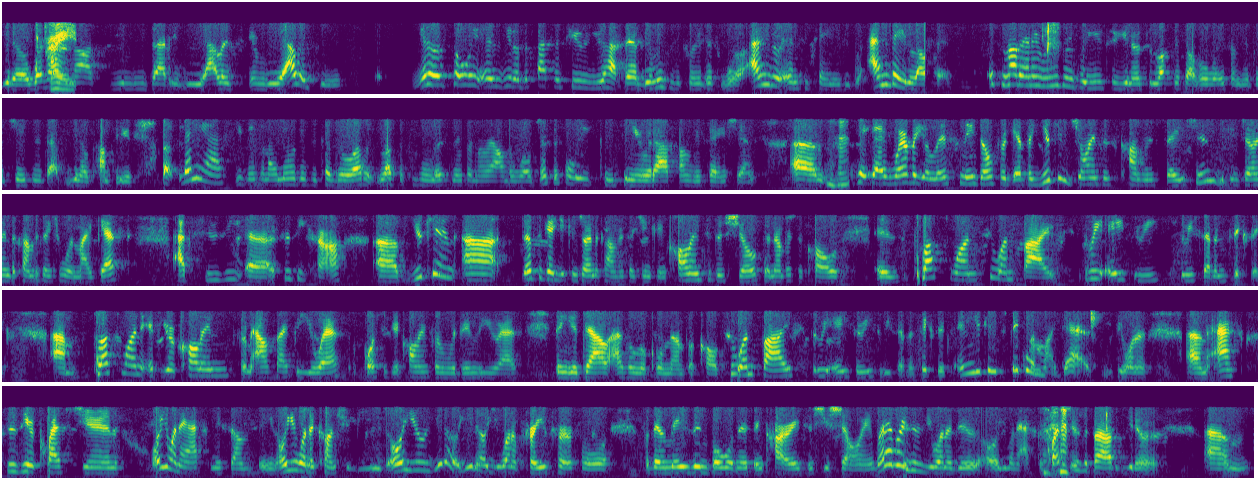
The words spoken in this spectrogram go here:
You know, whether Right. or not you leave that in reality, in reality, you know, totally is, you know, the fact that you you have the ability to create this world and you're entertaining people and they love it. It's not any reason for you to, you know, to lock yourself away from the opportunities that, you know, come to you. But let me ask you this, and I know this because there are a lot of, lots of people listening from around the world, just before we continue with our conversation. Um, Mhm. Hey, guys, wherever you're listening, don't forget that you can join this conversation. You can join the conversation with my guest at Suzie, uh, Suzie Carr. Uh, you can, uh, don't forget you can join the conversation. You can call into the show. The number to call is plus one two one five three eight three three seven six six. Um, plus one if you're calling from outside the U.S. Of course, if you're calling from within the U.S., then you dial as a local number. Call two one five three eight three three seven six six, and you can speak with my guest if you want to um, ask Suzie a question or you want to ask me something, or you want to contribute, or you you know you know you want to praise her for for the amazing boldness and courage that she's showing, whatever it is you want to do, or you want to ask her questions about you know um,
